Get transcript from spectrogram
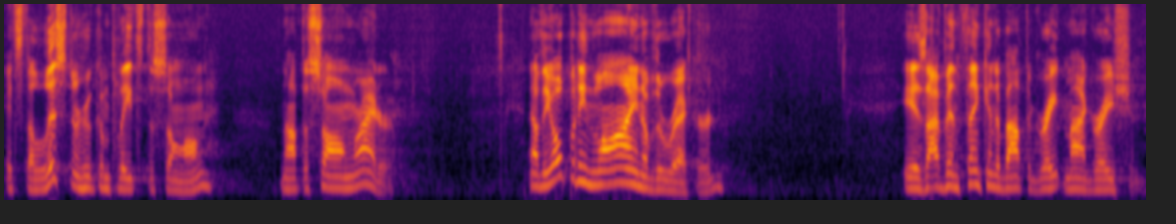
It's the listener who completes the song, not the songwriter. Now, the opening line of the record is I've been thinking about the great migration.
